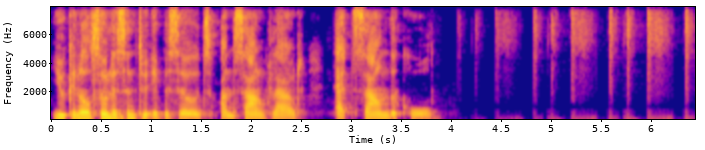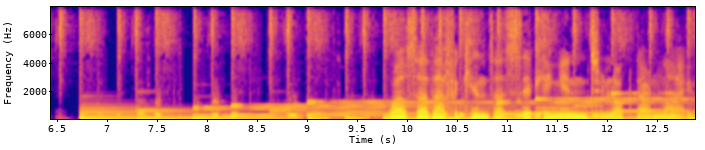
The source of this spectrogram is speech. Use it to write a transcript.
You can also listen to episodes on SoundCloud at Sound the Call. While South Africans are settling into lockdown life,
